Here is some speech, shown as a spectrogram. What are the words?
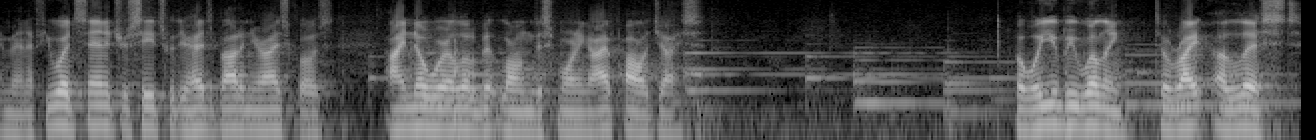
Amen. If you would stand at your seats with your heads bowed and your eyes closed. I know we're a little bit long this morning. I apologize. But will you be willing to write a list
